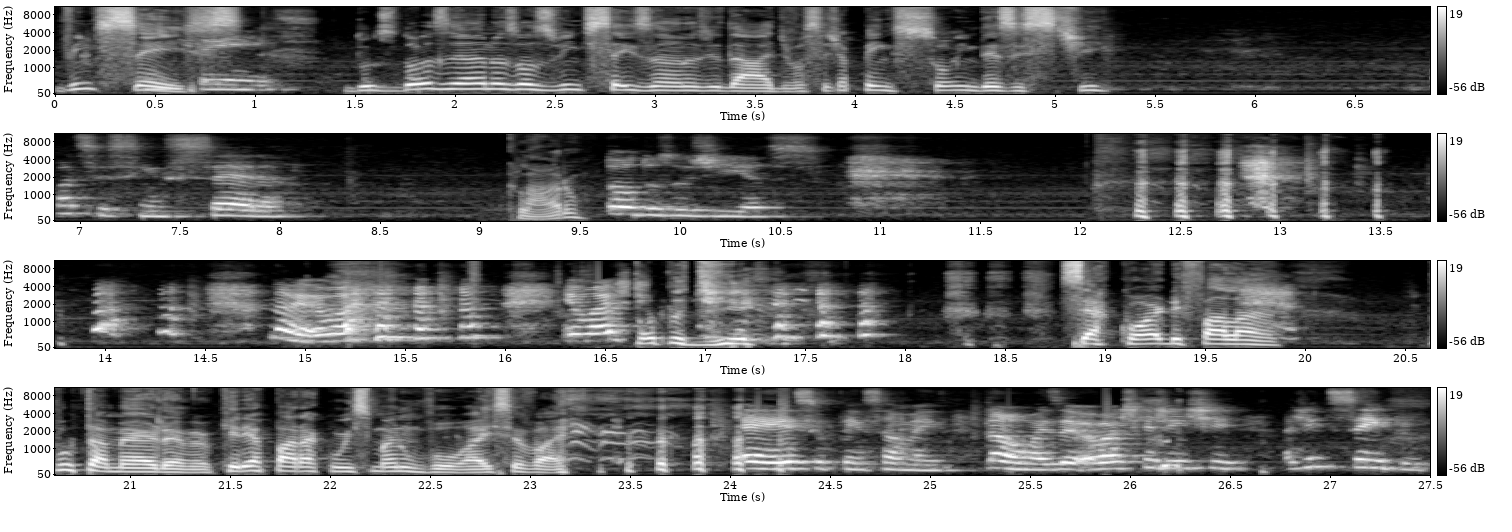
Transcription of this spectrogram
26. 26. Dos 12 anos aos 26 anos de idade, você já pensou em desistir? Pode ser sincera? Claro. Todos os dias. Não, eu, eu acho Todo dia. Você acorda e fala: puta merda, meu, queria parar com isso, mas não vou. Aí você vai. é esse o pensamento. Não, mas eu, eu acho que a gente, a gente sempre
